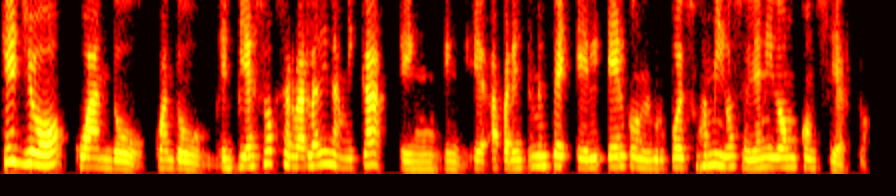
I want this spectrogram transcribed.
que yo cuando, cuando empiezo a observar la dinámica, en, eh, aparentemente él, él con el grupo de sus amigos se habían ido a un concierto.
